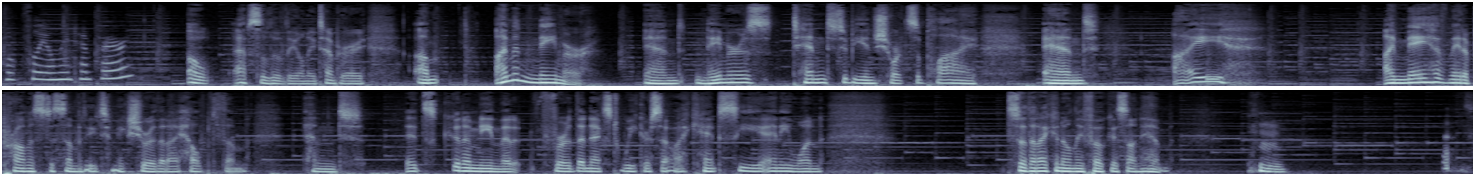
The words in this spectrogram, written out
Hopefully, only temporary. Oh, absolutely only temporary. Um I'm a namer, and namers tend to be in short supply, and I I may have made a promise to somebody to make sure that I helped them, and it's gonna mean that for the next week or so I can't see anyone. so that I can only focus on him. Hmm. That's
